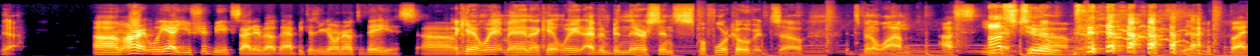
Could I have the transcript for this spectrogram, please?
Yeah. Um, all right. Well, yeah, you should be excited about that because you're going out to Vegas. Um, I can't wait, man. I can't wait. I haven't been there since before COVID, so it's been a while. Us, either. us too. Um, yeah. but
